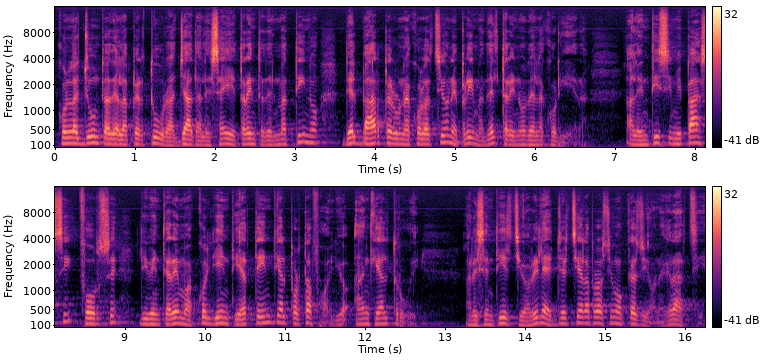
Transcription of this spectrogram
con l'aggiunta dell'apertura già dalle 6.30 del mattino del bar per una colazione prima del treno della Corriera. A lentissimi passi, forse, diventeremo accoglienti e attenti al portafoglio anche altrui. A risentirci o rileggerci alla prossima occasione. Grazie.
